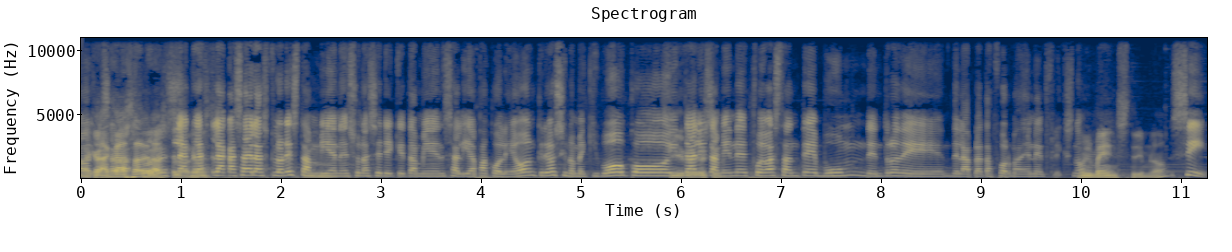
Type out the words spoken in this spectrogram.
La hoy. Casa, Casa de las de Flores. La, la- la Casa de las Flores también es una serie que también salía Paco León, creo, si no me equivoco, Sí, y tal, y sí. también fue bastante boom dentro de, de la plataforma de Netflix, ¿no? Muy mainstream, ¿no? Sí,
